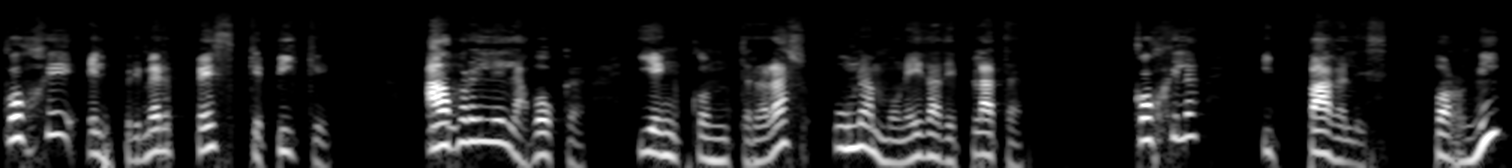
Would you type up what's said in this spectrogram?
coge el primer pez que pique, ábrele la boca y encontrarás una moneda de plata. Cógela y págales por mí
